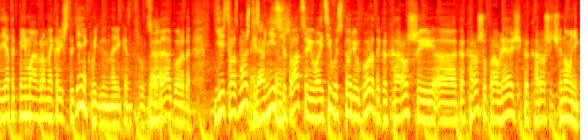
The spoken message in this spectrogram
я так понимаю, огромное количество денег выделено на реконструкцию Да. да, города. Есть возможность Миллиард изменить семьсот. ситуацию и войти в историю города как хороший, э, как хороший управляющий, как хороший чиновник.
